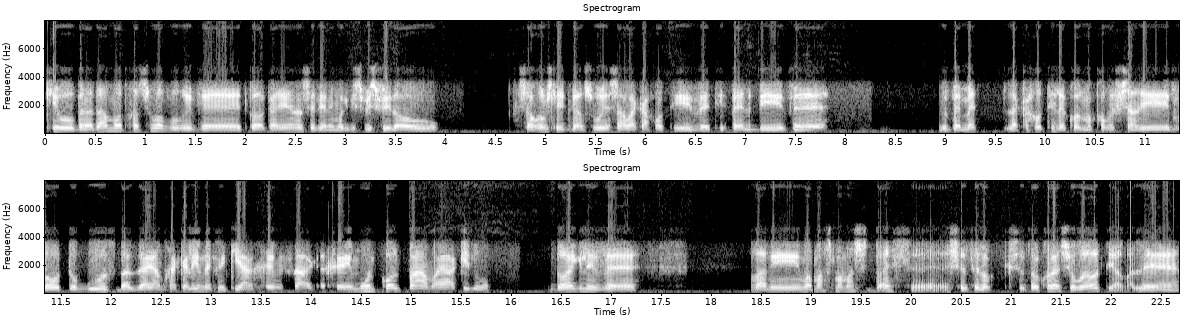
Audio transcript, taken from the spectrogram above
כי הוא בן אדם מאוד חשוב עבורי ואת כל הקריירה שלי אני מקדיש בשבילו כשההורים שלי התגרשו הוא ישר לקח אותי וטיפל בי ו... ובאמת לקח אותי לכל מקום אפשרי באוטובוס, בזה היה מחכה לי עם נקניקייה אחרי משחק, אחרי אימון כל פעם היה כאילו דואג לי ו... ואני ממש ממש מתבאס אה, שזה לא, שזה לא קורה שהוא רואה אותי אבל uh,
